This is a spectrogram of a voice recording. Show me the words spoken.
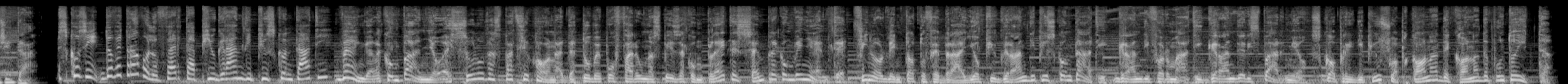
Pubblicità. Scusi, dove trovo l'offerta più grandi, più scontati? Venga, l'accompagno, è solo da Spazio Conad, dove può fare una spesa completa e sempre conveniente. Fino al 28 febbraio, più grandi, più scontati, grandi formati, grande risparmio. Scopri di più su appconad e conad.it.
